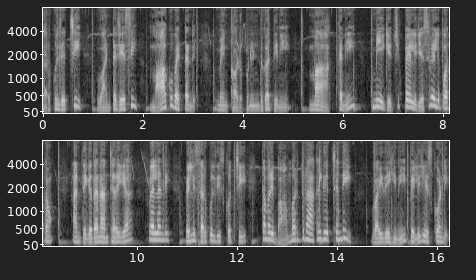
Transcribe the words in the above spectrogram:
సరుకులు తెచ్చి వంట చేసి మాకు పెట్టండి. మేం కడుపు నిండుగా తిని మా అక్కని మీకిచ్చి పెళ్ళి చేసి వెళ్ళిపోతాం. అంతే కదా నాంచరయ్య? వెళ్ళండి. వెళ్ళి సరుకులు తీసుకొచ్చి తమరి బామ్మర్దుల ఆకలి తీర్చండి. వైదేహిని పెళ్ళి చేసుకోండి.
